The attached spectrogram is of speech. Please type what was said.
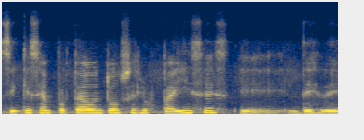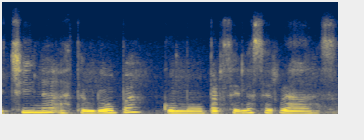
Así que se han portado entonces los países eh, desde China hasta Europa como parcelas cerradas.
